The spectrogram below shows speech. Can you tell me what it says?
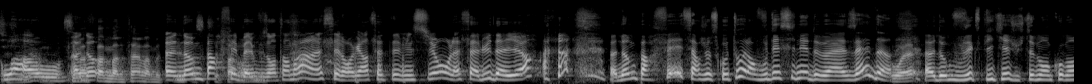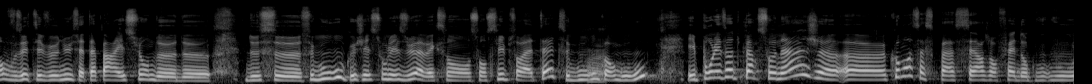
Waouh. C'est ma femme Mantin, va me tuer Un homme parfait, ben, elle vous entendra hein, si elle regarde cette émission, on la salue d'ailleurs. un homme parfait, Serge Scotto. Alors vous dessinez de A à Z, euh, donc vous expliquez justement comment vous était venu cette apparition de, de, de ce, gourou que j'ai sous les yeux avec son, son, slip sur la tête, ce gourou kangourou. Et pour les autres personnages, euh, comment ça se passe Serge en fait? Donc vous,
